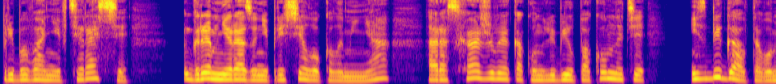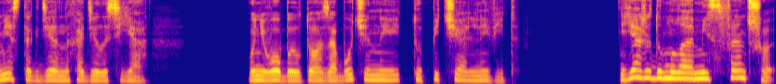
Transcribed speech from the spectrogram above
пребывания в террасе Грэм ни разу не присел около меня, а расхаживая, как он любил по комнате, избегал того места, где находилась я. У него был то озабоченный, то печальный вид. Я же думала о мисс Фэншо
